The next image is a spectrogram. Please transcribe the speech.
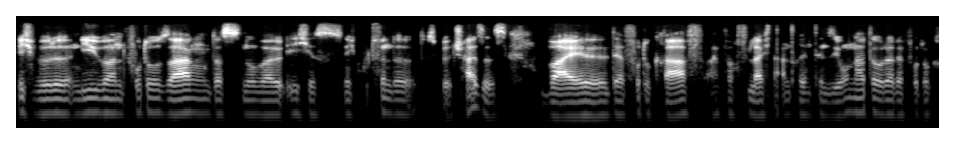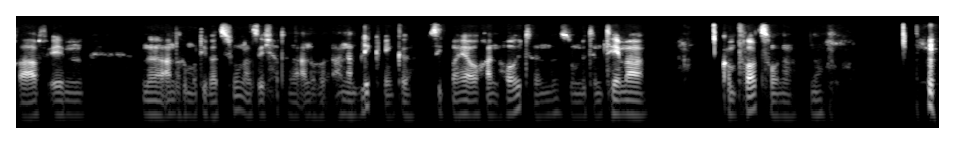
ich würde nie über ein Foto sagen, dass nur weil ich es nicht gut finde, das Bild scheiße ist, weil der Fotograf einfach vielleicht eine andere Intention hatte oder der Fotograf eben eine andere Motivation als ich hatte, einen andere, anderen Blickwinkel. Sieht man ja auch an heute, ne? so mit dem Thema Komfortzone. Ne?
